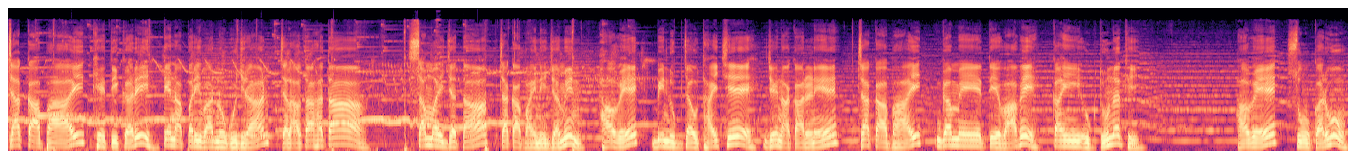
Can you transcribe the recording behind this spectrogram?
ચકાભાઈ ખેતી કરી તેના પરિવારનું ગુજરાન ચલાવતા હતા. સમય જતાં ચકાભાઈની જમીન હવે બિન ઉપજાઉ થાય છે. જેના કારણે ચકાભાઈ ગમે તે વાવે, કંઈ ઉગતું નથી. હવે શું કરવું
